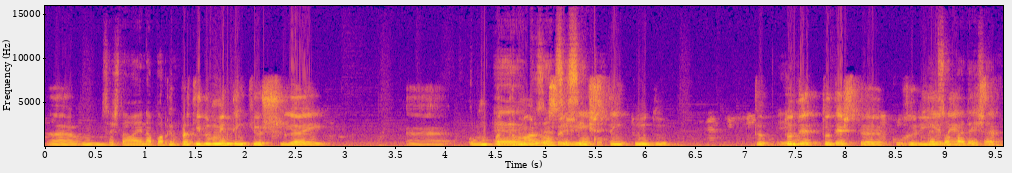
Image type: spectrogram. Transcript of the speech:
Um, Vocês estão aí na porta? A partir do momento em que eu cheguei uh, a um patamar, é, ou seja, isto tem tudo toda, yeah. toda esta correria, só né, para deixar,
